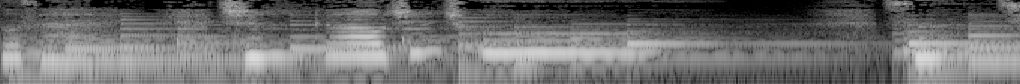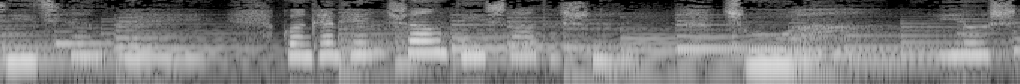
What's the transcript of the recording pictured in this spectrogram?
坐在至高之处，自己谦卑。观看天上地下的事，主啊，有谁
